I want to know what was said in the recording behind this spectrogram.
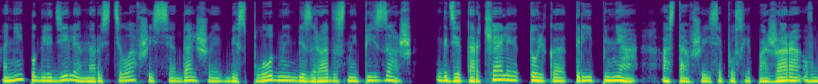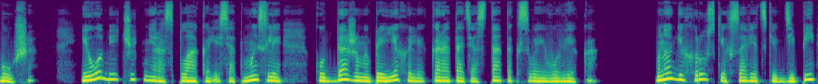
они поглядели на расстилавшийся дальше бесплодный безрадостный пейзаж, где торчали только три пня, оставшиеся после пожара в буше. И обе чуть не расплакались от мысли, куда же мы приехали коротать остаток своего века. Многих русских советских ДП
